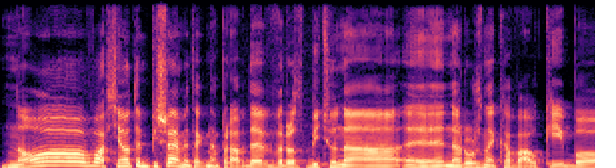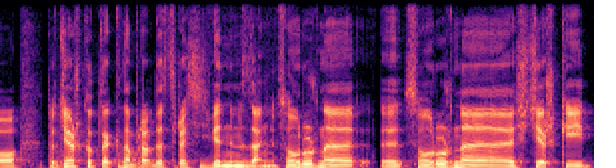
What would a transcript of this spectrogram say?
No właśnie o tym piszemy tak naprawdę w rozbiciu na, y, na różne kawałki, bo to ciężko tak naprawdę streścić w jednym zdaniu. Są różne, y, są różne ścieżki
